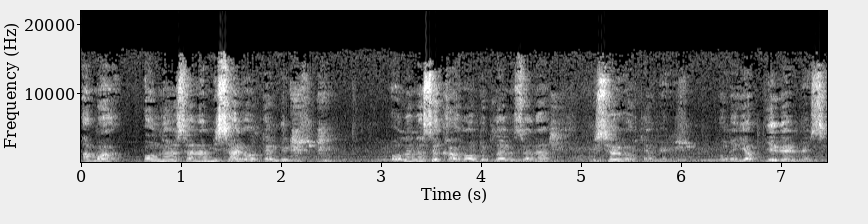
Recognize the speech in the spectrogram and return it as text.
Ama onları sana misal ortam verir. Onlar nasıl kahrolduklarını sana misal ortam verir. Bunu yap diye vermez.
